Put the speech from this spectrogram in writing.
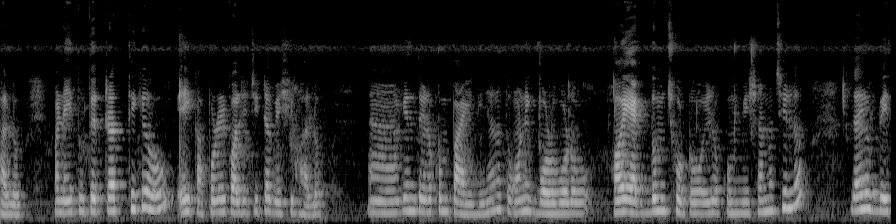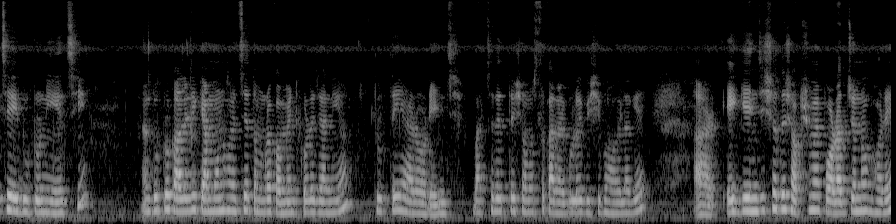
ভালো। মানে এই তুতেরটার থেকেও এই কাপড়ের কোয়ালিটিটা বেশি ভালো। কিন্তু এরকম পাইনি, জানো তো? অনেক বড় বড় হয়, একদম ছোট, এরকম মেশানো ছিল। যাই হোক, বেছে এই দুটো নিয়েছি। দুটো কালারই কেমন হয়েছে তোমরা কমেন্ট করে জানিও। তুতে আর অরেঞ্জ বাচ্চাদের তো এই সমস্ত কালারগুলোই বেশি ভালো লাগে। আর এই গেঞ্জির সাথে সবসময় পরার জন্য ঘরে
